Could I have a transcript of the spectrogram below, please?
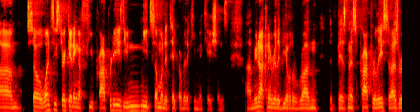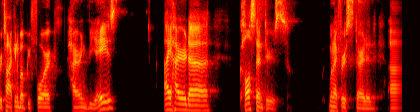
um, so once you start getting a few properties, you need someone to take over the communications. Um, you're not going to really be able to run the business properly. So as we were talking about before, hiring VAs, I hired uh, call centers when I first started. Uh,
